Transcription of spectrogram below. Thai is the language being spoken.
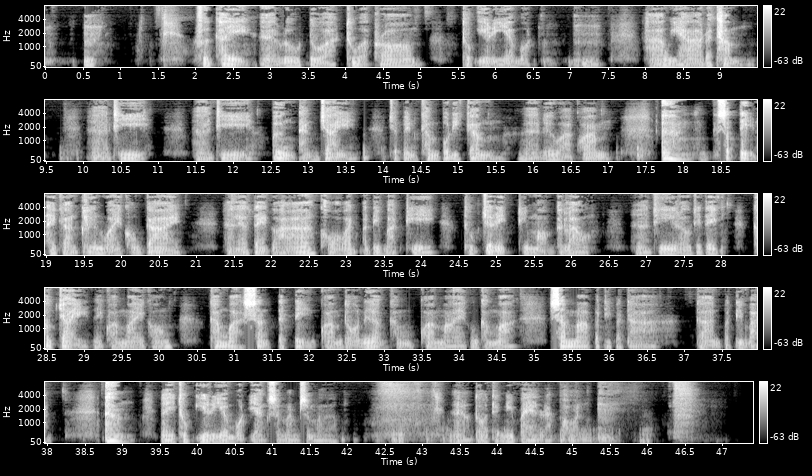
ฝึกให้รู้ตัวทั่วพร้อม ทุกอิริยาบถหาวิหารธรรมที่ที่พึ่งทางใจ จะเป็นคำบริกรรมหรือว่าความสติในการเคลื่อนไหวของกาย แล้วแต่ก็หาขอวัดปฏิบัติที่ ถูกจริตที่เหมาะกับเราที่เราจะได้เข้าใจในความหมายของคำว่าสันตติ ความต่อเนื่องคำความหมายของคำว่าสัมมาปฏิปทาการปฏิบัติ ในทุกอิริยาบถอย่างสม่ำเสมอต่อจากนี้ไปรับพร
